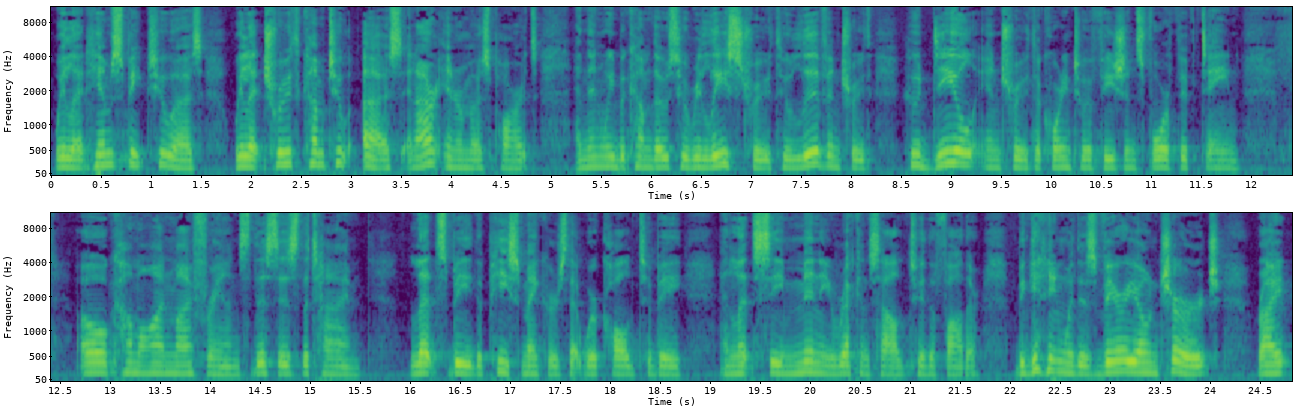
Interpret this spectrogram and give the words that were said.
We let Him speak to us. We let truth come to us in our innermost parts. And then we become those who release truth, who live in truth, who deal in truth, according to Ephesians 4.15. Oh, come on, my friends. This is the time. Let's be the peacemakers that we're called to be, and let's see many reconciled to the Father, beginning with His very own church, right?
